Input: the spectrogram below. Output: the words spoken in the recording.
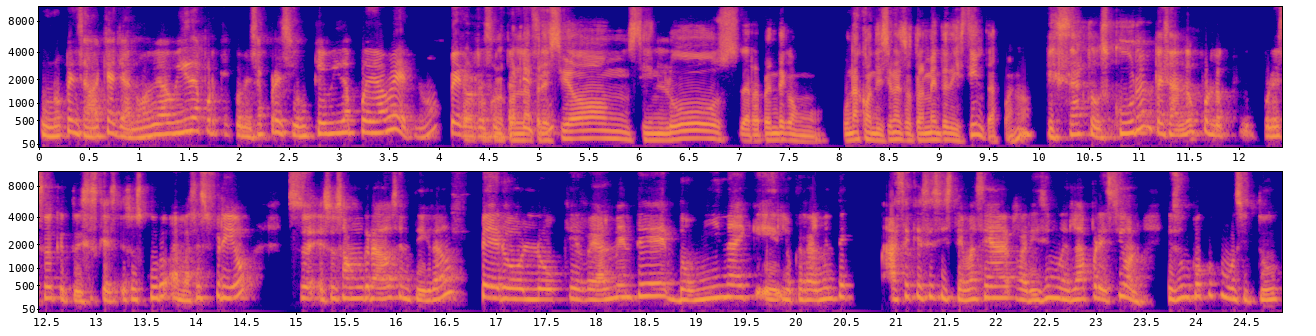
Uno pensaba que allá no había vida porque con esa presión, ¿qué vida puede haber, no? Pero resulta con, la presión, sin luz, de repente con unas condiciones totalmente distintas, pues, ¿no? Exacto, oscuro, empezando por, lo, por eso que tú dices que es oscuro, además es frío, eso es a un grado centígrado, pero lo que realmente domina y, lo que realmente hace que ese sistema sea rarísimo es la presión. Es un poco como si tú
